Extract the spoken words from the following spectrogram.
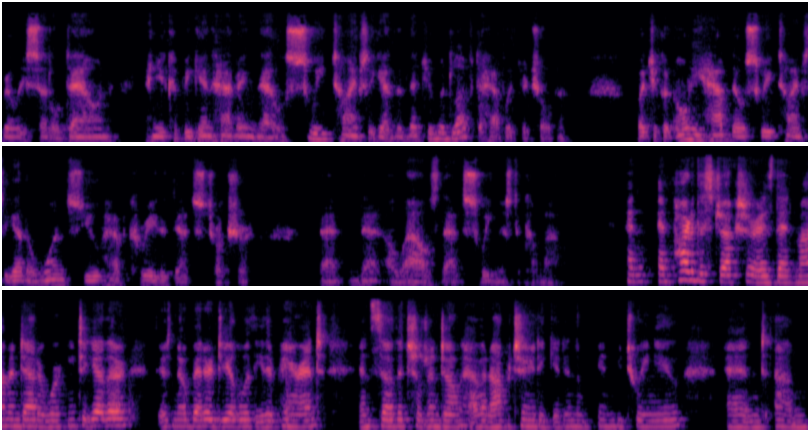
really settle down, and you could begin having those sweet times together that you would love to have with your children. But you could only have those sweet times together once you have created that structure that, that allows that sweetness to come out. And, and part of the structure is that mom and dad are working together. There's no better deal with either parent. And so the children don't have an opportunity to get in, the, in between you. And um,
